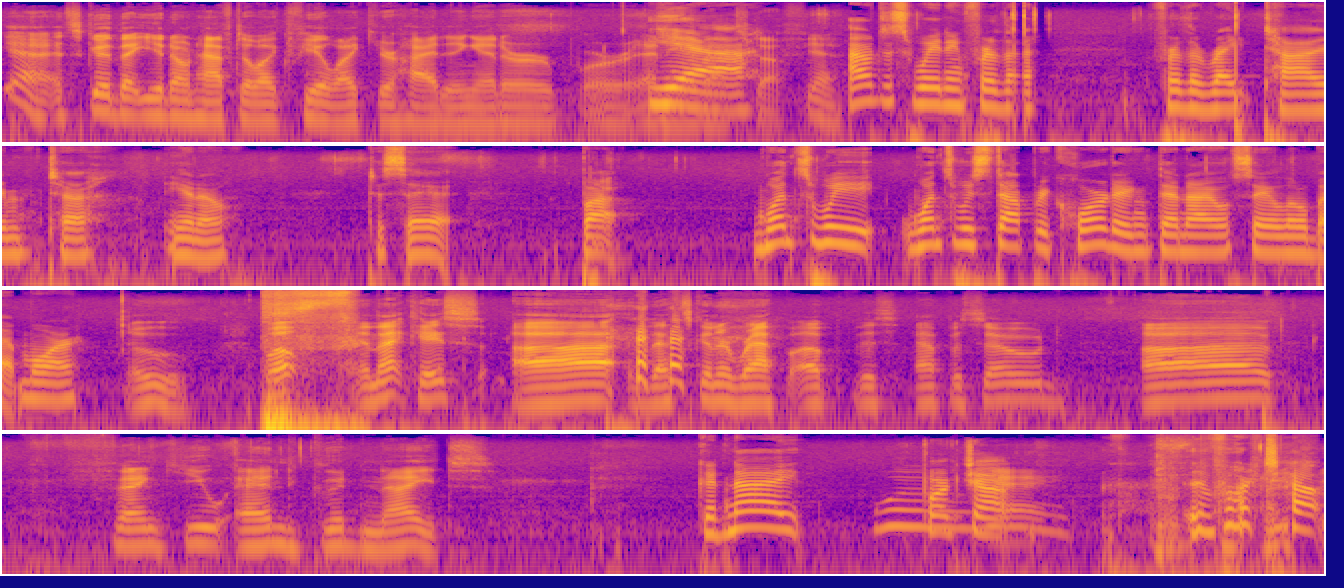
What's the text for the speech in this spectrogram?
Yeah, it's good that you don't have to like feel like you're hiding it or or any Yeah. of that stuff. Yeah. I was just waiting for the for the right time to you know to say it. But once we once we stop recording, then I will say a little bit more. Ooh. Well, in that case, uh, that's gonna wrap up this episode. Uh, thank you and good night. Good night, Pork chop. pork chop.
